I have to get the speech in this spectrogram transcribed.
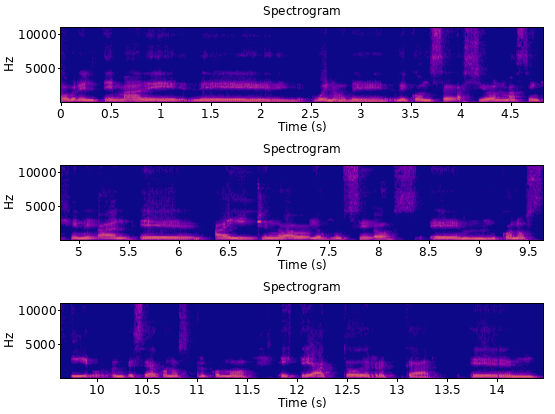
sobre el tema de, bueno, de, conservación más en general. Eh, ahí yendo a varios museos em, conocí o empecé a conocer como este acto de replicar. Em,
